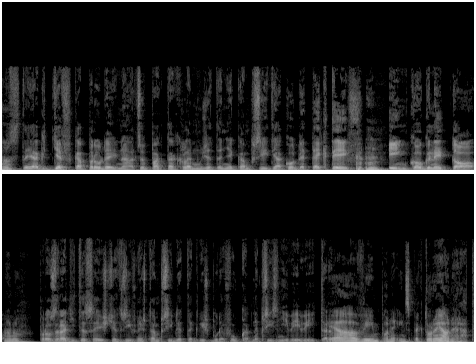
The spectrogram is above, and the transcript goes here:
jste jak děvka prodejná, co pak takhle můžete někam přijít jako detektiv? Inkognito. Ano. Prozradíte se ještě dřív, než tam přijdete, když bude foukat nepříznivý vítr. Já vím, pane inspektore, já nerad.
